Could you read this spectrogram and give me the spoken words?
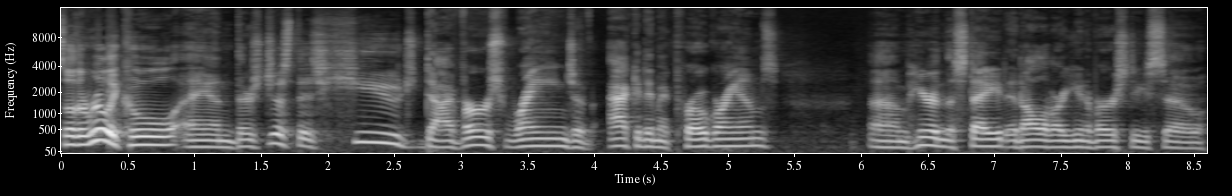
So they're really cool, and there's just this huge, diverse range of academic programs um, here in the state at all of our universities. So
